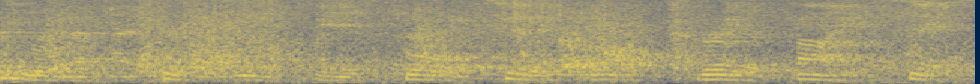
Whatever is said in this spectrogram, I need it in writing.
Running order at four minutes is four, two, one, three, five, six.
